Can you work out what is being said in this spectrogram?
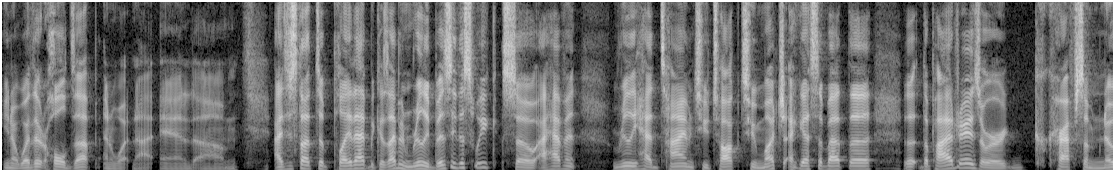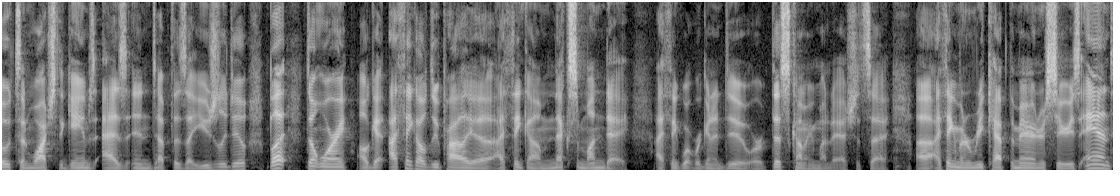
you know whether it holds up and whatnot. And um, I just thought to play that because I've been really busy this week, so I haven't really had time to talk too much, I guess, about the the, the Padres or craft some notes and watch the games as in depth as I usually do. But don't worry, I'll get. I think I'll do probably. A, I think um next Monday. I think what we're gonna do, or this coming Monday, I should say. Uh, I think I'm gonna recap the Mariners series and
